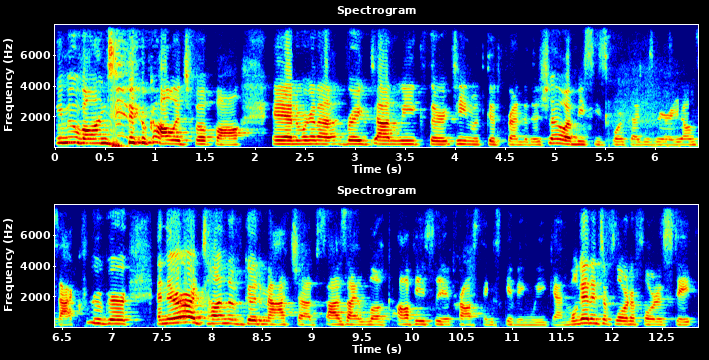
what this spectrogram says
We move on to college football, and we're going to break down week 13 with good friend of the show, NBC Sports Edge's very own Zach Kruger. And there are a ton of good matchups as I look, obviously, across Thanksgiving weekend. We'll get into Florida, Florida State.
